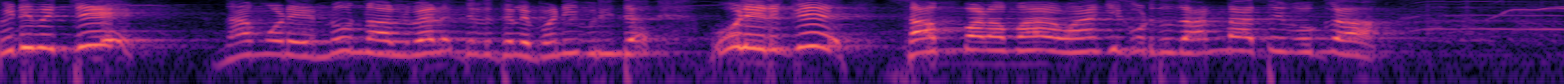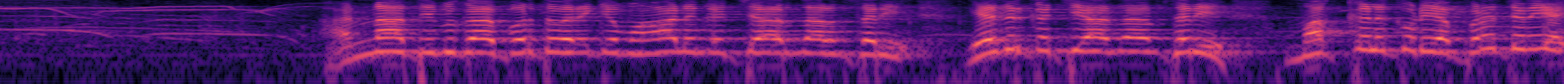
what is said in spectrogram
விடுவிச்சு நம்முடைய நூறு நாள் வேலை திட்டத்தில் பணிபுரிந்த ஊழியருக்கு சம்பளமாக வாங்கி கொடுத்தது அண்ணா திமுக. அண்ணா திமுக பொறுத்த வரைக்கும் ஆளுங்கட்சியாக இருந்தாலும் சரி எதிர்கட்சியாக இருந்தாலும் சரி மக்களுக்குடைய பிரச்சனையை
